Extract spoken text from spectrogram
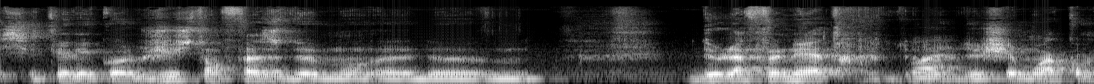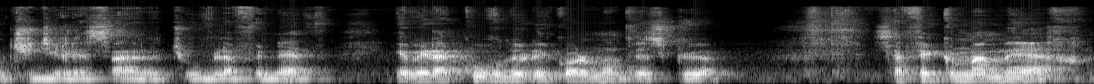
C'était l'école juste en face de, mon- euh, de, de la fenêtre de, Ouais. de chez moi, comme tu dirais ça, tu ouvres la fenêtre. Il y avait la cour de l'école Montesquieu. Ça fait que ma mère,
